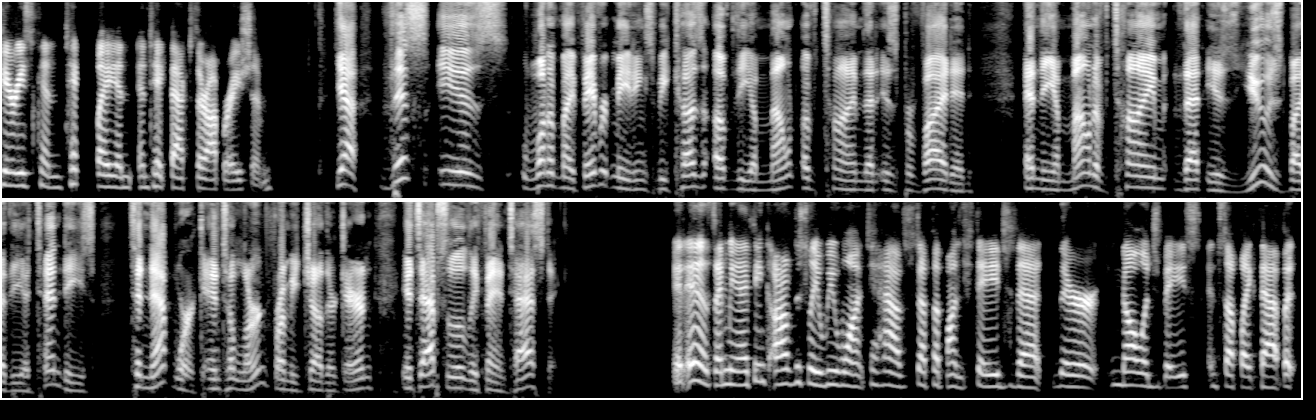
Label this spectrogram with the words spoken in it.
dairies can take away and, and take back to their operation. Yeah, this is one of my favorite meetings because of the amount of time that is provided and the amount of time that is used by the attendees to network and to learn from each other, Karen. It's absolutely fantastic. It is. I mean, I think obviously we want to have stuff up on stage that they're knowledge based and stuff like that. But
